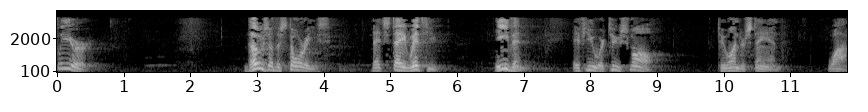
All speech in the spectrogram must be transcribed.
clear. Those are the stories that stay with you, even if you were too small to understand why.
